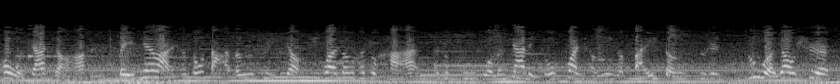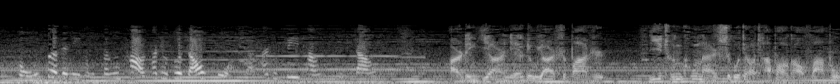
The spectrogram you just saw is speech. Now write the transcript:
后，我家小孩每天晚上都打灯睡觉，一关灯他就喊，他就哭。我们家里都换成那个白灯，就是如果要是红色的那种灯泡，他就说着火了，他就非常紧张。二零一二年六月二十八日，伊春空难事故调查报告发布，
